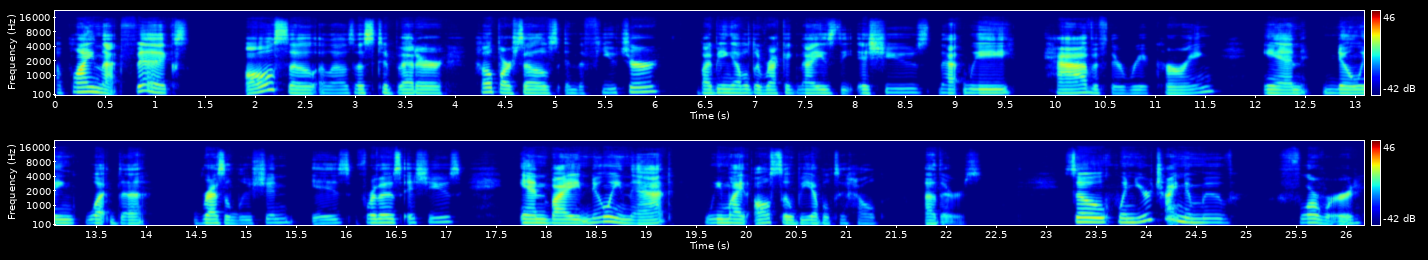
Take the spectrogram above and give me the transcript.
Applying that fix also allows us to better help ourselves in the future by being able to recognize the issues that we have if they're reoccurring and knowing what the resolution is for those issues. And by knowing that, we might also be able to help others. So when you're trying to move forward,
